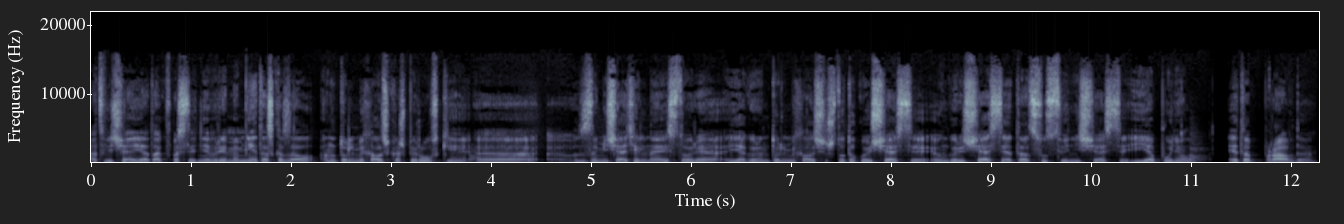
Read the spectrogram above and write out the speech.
Отвечаю я так в последнее время. Мне это сказал Анатолий Михайлович Кашпировский. Э, Замечательная история. Я говорю, Анатолий Михайлович, а что такое счастье? И он говорит, счастье – это отсутствие несчастья. И я понял, это правда.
